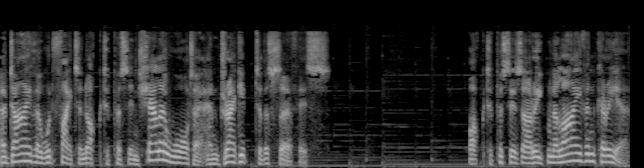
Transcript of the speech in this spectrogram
A diver would fight an octopus in shallow water and drag it to the surface. Octopuses are eaten alive in Korea.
